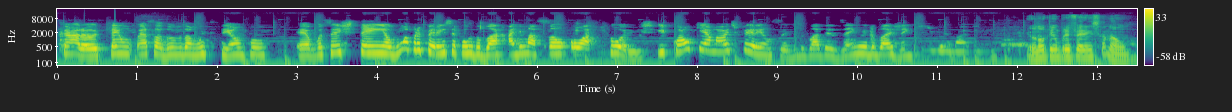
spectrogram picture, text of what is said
Cara, eu tenho essa dúvida há muito tempo. É, vocês têm alguma preferência por dublar animação ou atores? E qual que é a maior diferença de dublar desenho e dublar gente de verdade? Eu não tenho preferência, não.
